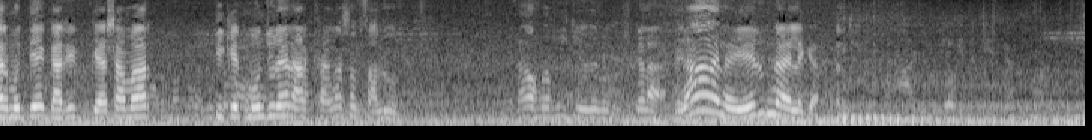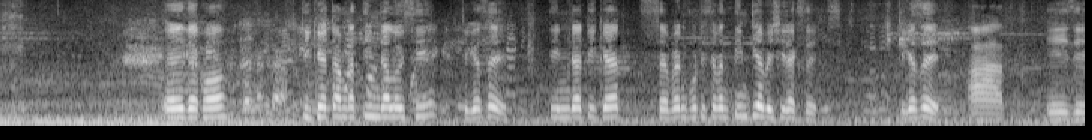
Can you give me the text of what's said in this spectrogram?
এর মধ্যে গাড়ির গ্যাস আমার টিকিট মঞ্জুরের আর খানা সব চালু না না এরকম না এলাকা। এই দেখো টিকিট আমরা তিনটা লইছি ঠিক আছে? তিনটা টিকিট সেভেন ফোর্টি সেভেন তিনটিয়া বেশি রাখছে ঠিক আছে? আর এই যে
